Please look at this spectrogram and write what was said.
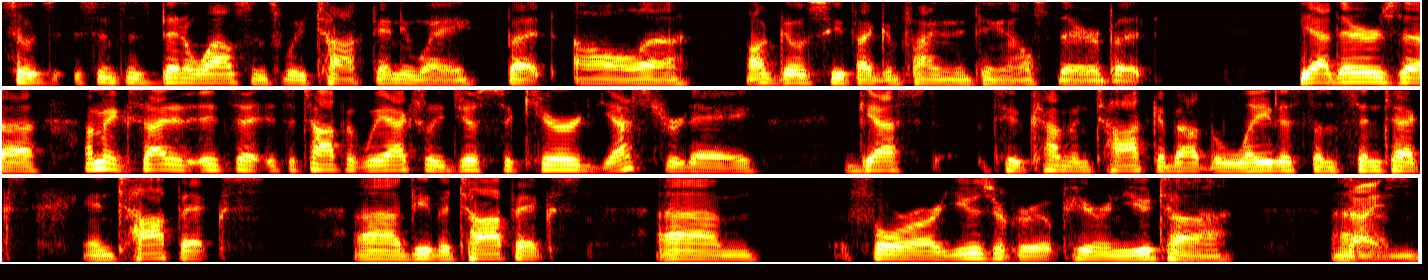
so it's, since it's been a while since we've talked anyway but i'll uh i'll go see if i can find anything else there but yeah there's uh i'm excited. It's a it's a topic we actually just secured yesterday guest to come and talk about the latest on Syntex and topics uh viva topics um for our user group here in utah. Um, Nice.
